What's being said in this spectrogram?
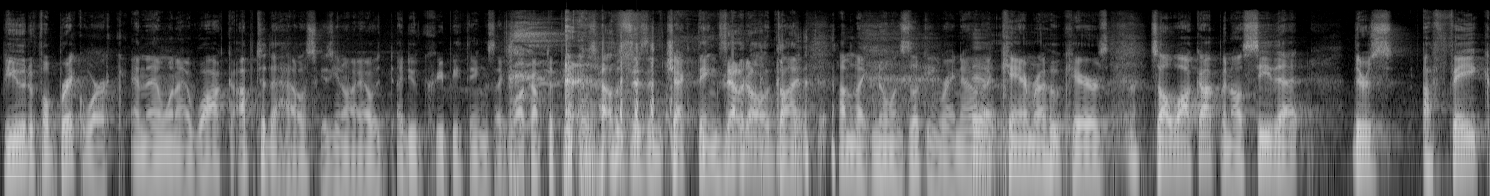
beautiful brickwork, and then when I walk up to the house, because you know I always I do creepy things like walk up to people's houses and check things out all the time. I'm like, no one's looking right now. That camera, who cares? So I'll walk up and I'll see that there's a fake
